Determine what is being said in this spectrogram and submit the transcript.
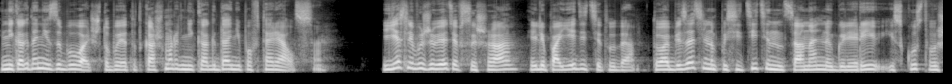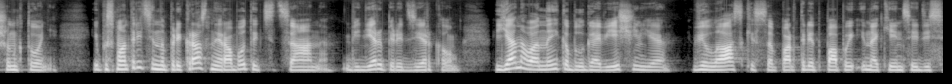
и никогда не забывать, чтобы этот кошмар никогда не повторялся. Если вы живете в США или поедете туда, то обязательно посетите Национальную галерею искусства в Вашингтоне и посмотрите на прекрасные работы Тициана, Венера перед зеркалом, Яна Ванейка «Благовещение», Веласкеса, портрет папы Иннокентия X,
